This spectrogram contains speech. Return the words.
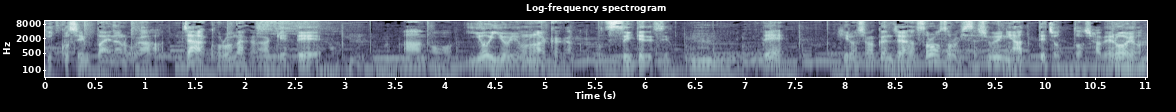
一個心配なのが、うん、じゃあコロナ禍明けて、うん、あの、いよいよ世の中が落ち着いてですよ。うん、で、広島くんじゃあそろそろ久しぶりに会ってちょっと喋ろうよって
